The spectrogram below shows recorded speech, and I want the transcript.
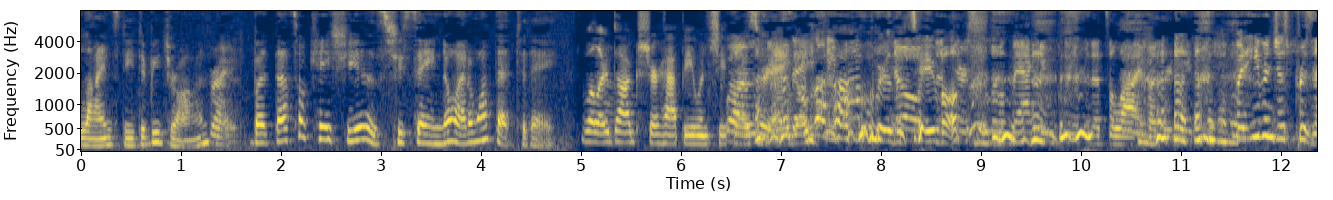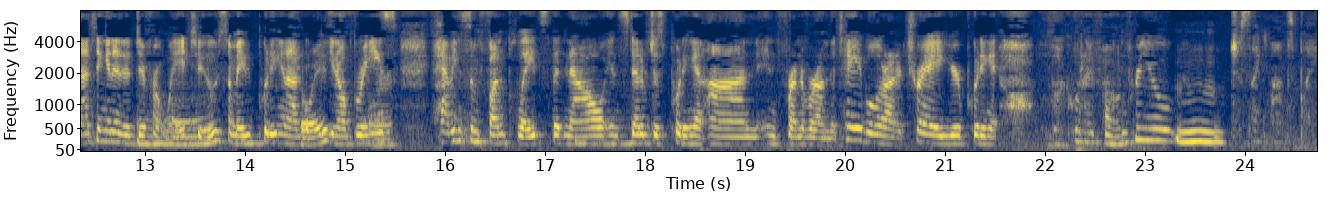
lines need to be drawn. Right. But that's okay. She is. She's saying, no, I don't want that today. Well, our um, dog's sure happy when she Well, throws her gonna egg say, she over the table. There's a little vacuum cleaner that's alive underneath. But even just presenting it in a different way too. Mm-hmm. So maybe putting it on, Choice you know, bringing, or- having some fun plates that now instead of just putting it on in front of her on the table or on a tray, you're putting it. look what I found for you, mm. just like mom's plate.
